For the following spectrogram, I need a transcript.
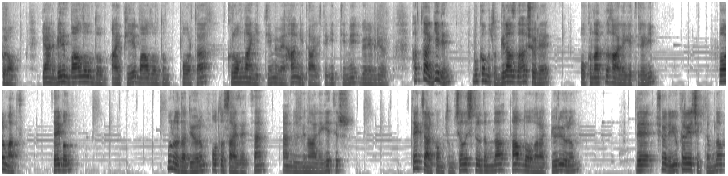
Chrome. Yani benim bağlı olduğum IP'ye, bağlı olduğum porta Chrome'dan gittiğimi ve hangi tarihte gittiğimi görebiliyorum. Hatta gelin bu komutu biraz daha şöyle okunaklı hale getirelim. Format table bunu da diyorum auto size etsen en düzgün hale getir. Tekrar komutumu çalıştırdığımda tablo olarak görüyorum. Ve şöyle yukarıya çıktığımda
